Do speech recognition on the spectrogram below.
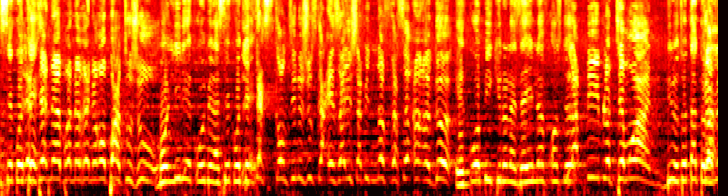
seko Les ténèbres ne régneront pas toujours. Le te texte continue jusqu'à Ésaïe chapitre 9, verset 1 et 2. ekobi kino na ezali 9 11 2 La Bible témoigne que le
